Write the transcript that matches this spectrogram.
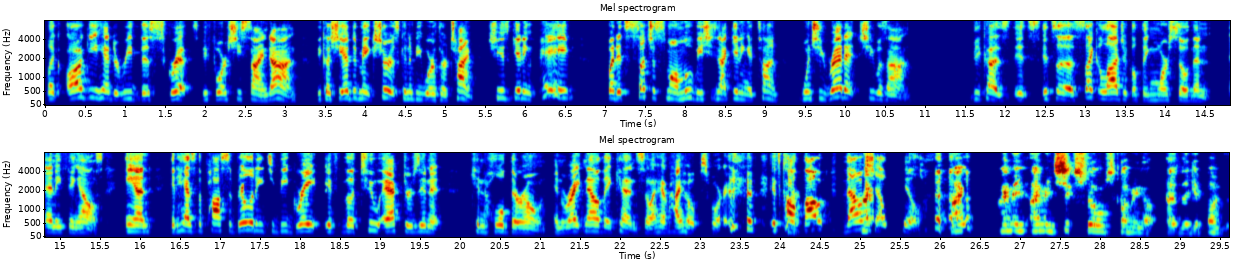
like Augie had to read this script before she signed on because she had to make sure it's going to be worth her time. She's getting paid, but it's such a small movie; she's not getting a ton. When she read it, she was on because it's it's a psychological thing more so than anything else and it has the possibility to be great if the two actors in it can hold their own. And right now they can. So I have high hopes for it. it's called Thou, Thou I- Shalt Kill. I'm in I'm in six films coming up as they get funded.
